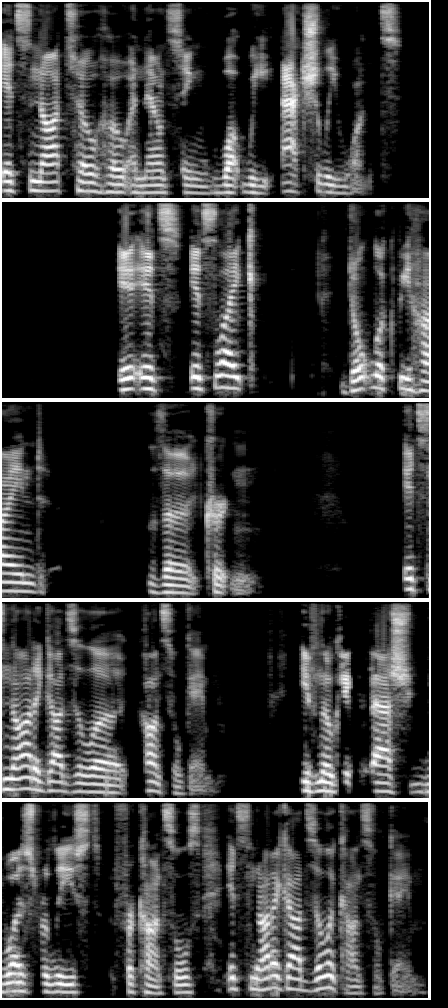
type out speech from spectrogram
it's not Toho announcing what we actually want. It, it's it's like don't look behind the curtain. It's not a Godzilla console game. Even though Giga Bash was released for consoles, it's not a Godzilla console game.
